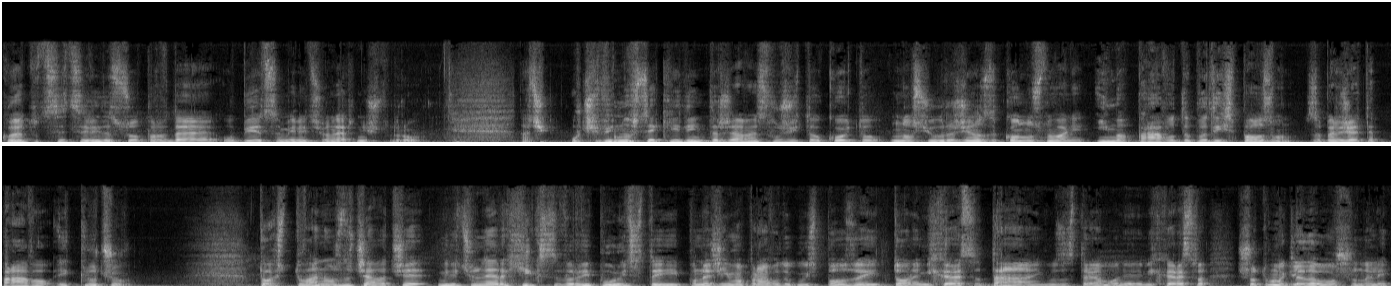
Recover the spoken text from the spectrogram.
което се цели да се оправдае убиеца милиционер, нищо друго. Значи, очевидно всеки един държавен служител, който носи оръжие на законно основание, има право да бъде използван. Забележете, право е ключово. Тоест, това не означава, че милиционера Хикс върви по улицата и понеже има право да го използва и то не ми харесва, да, ни го застрелям. не ми харесва, защото ме гледа лошо, нали?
